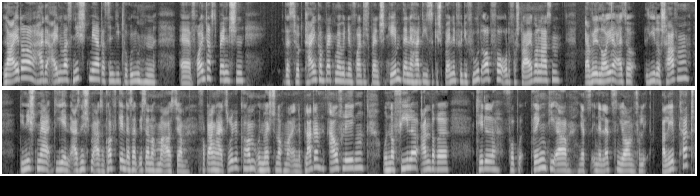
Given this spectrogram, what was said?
Leider hat er ein was nicht mehr, das sind die berühmten äh, Freundschaftsbändchen. Das wird kein Comeback mehr mit den Freundschaftsbändchen geben, denn er hat diese gespendet für die Flutopfer oder versteigern lassen. Er will neue, also Lieder schaffen, die nicht mehr, die also nicht mehr aus dem Kopf gehen. Deshalb ist er nochmal aus der Vergangenheit zurückgekommen und möchte nochmal eine Platte auflegen und noch viele andere Titel verbringen, die er jetzt in den letzten Jahren erlebt hat.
